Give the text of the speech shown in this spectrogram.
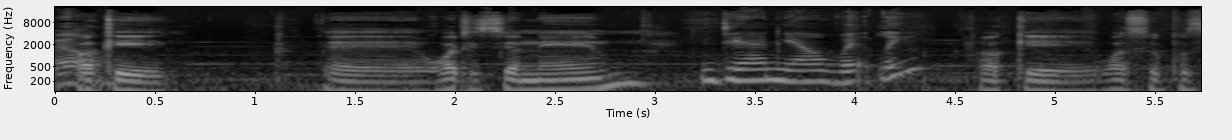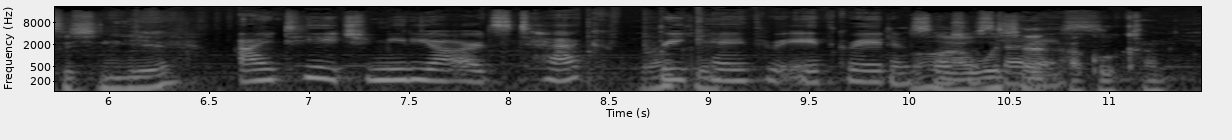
will. Okay. Uh, what is your name? Danielle Whitley. Okay. What's your position here? I teach media arts tech, pre K Okay. through eighth grade, and Oh, social I wish I, studies. I could come here.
